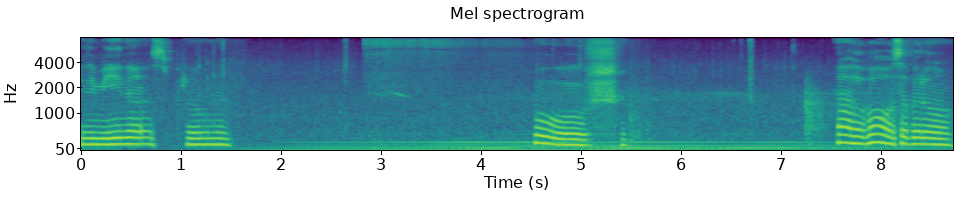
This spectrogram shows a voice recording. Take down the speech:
Elimina, sprona. Push. Ah, lo posa però.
